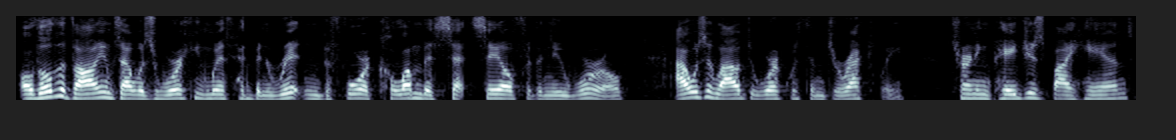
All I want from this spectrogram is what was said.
Although the volumes I was working with had been written before Columbus set sail for the New World, I was allowed to work with them directly, turning pages by hand,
